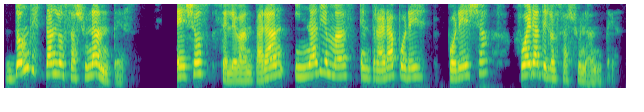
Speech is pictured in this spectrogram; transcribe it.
¿dónde están los ayunantes? Ellos se levantarán y nadie más entrará por, e- por ella fuera de los ayunantes.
